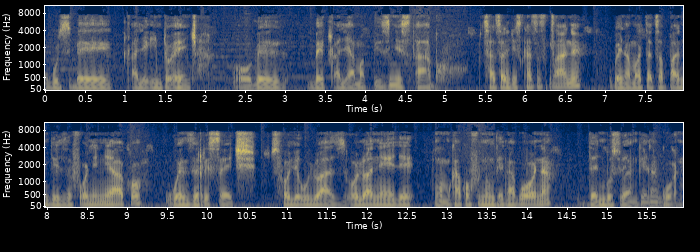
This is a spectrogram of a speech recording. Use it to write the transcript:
ukuthi beqale into entsha or beqale amabhizinisi abo. Thatha nje isikhathi esincane ube nama-data bundles efonini yakho wenze i-research uthole ulwazi olwanele ngomkhakha ofuna ukungena kuwona then bese uyangena kuwona.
